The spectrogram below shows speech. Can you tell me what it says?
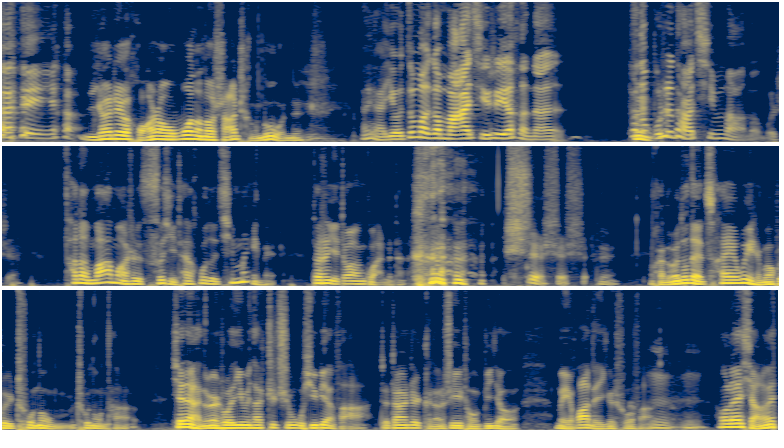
哎呀，你看这个皇上窝囊到啥程度？那哎呀，有这么个妈其实也很难，她都不是他亲妈妈，不是？他的妈妈是慈禧太后的亲妹妹，但是也照样管着他。是是是，对很多人都在猜为什么会触弄触弄他。现在很多人说，因为他支持戊戌变法，这当然这可能是一种比较美化的一个说法。嗯嗯后来想了，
